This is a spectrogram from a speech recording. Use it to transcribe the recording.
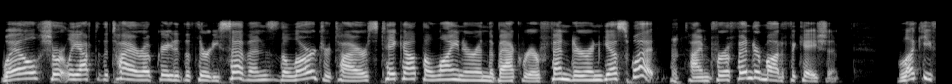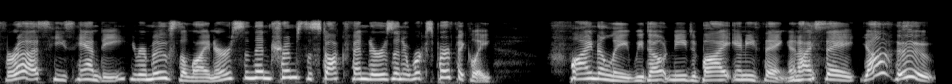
Well, shortly after the tire upgraded the 37s, the larger tires take out the liner in the back rear fender, and guess what? Time for a fender modification. Lucky for us, he's handy. He removes the liners and then trims the stock fenders, and it works perfectly. Finally, we don't need to buy anything. And I say, Yahoo!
